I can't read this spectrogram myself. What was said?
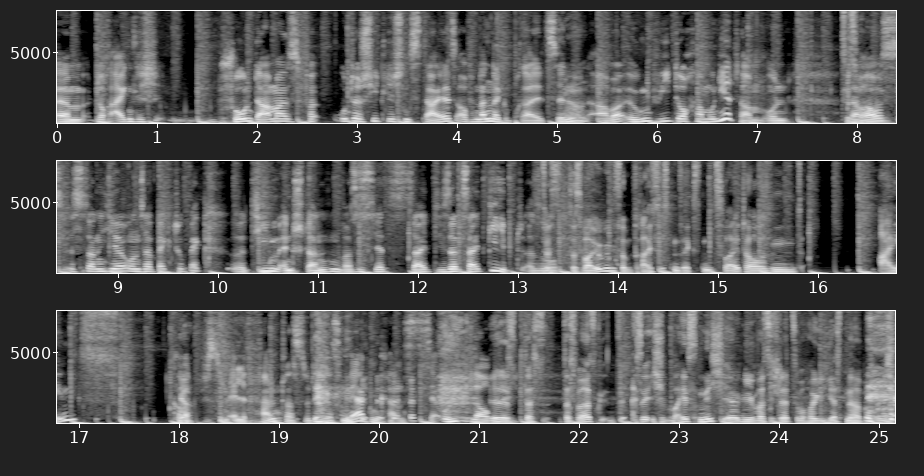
ähm, doch eigentlich schon damals unterschiedlichen Styles aufeinander geprallt sind, Ja. aber irgendwie doch harmoniert haben. Und Das daraus ist dann hier unser Back-to-Back-Team entstanden, was es jetzt seit dieser Zeit gibt. Also Das, das war übrigens am 30.06.2001. Gott, ja. bist du ein Elefant, dass du dir das merken kannst. Das ist ja unglaublich. das, das, das war's. Also ich weiß nicht irgendwie, was ich letzte Woche gegessen habe, aber ich,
